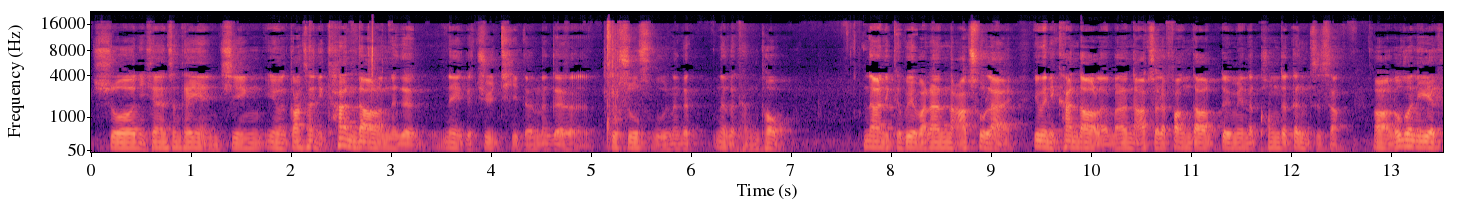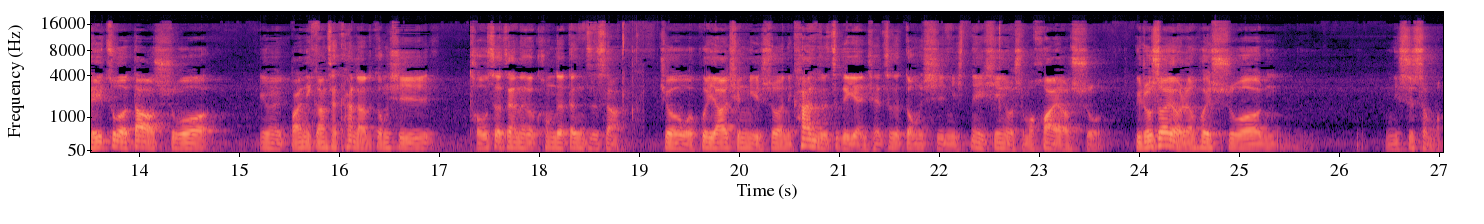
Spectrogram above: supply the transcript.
说你现在睁开眼睛，因为刚才你看到了那个那个具体的那个不舒服，那个那个疼痛，那你可不可以把它拿出来？因为你看到了，把它拿出来放到对面的空的凳子上啊。如果你也可以做到说，因为把你刚才看到的东西。投射在那个空的凳子上，就我会邀请你说，你看着这个眼前这个东西，你内心有什么话要说？比如说有人会说，你是什么？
